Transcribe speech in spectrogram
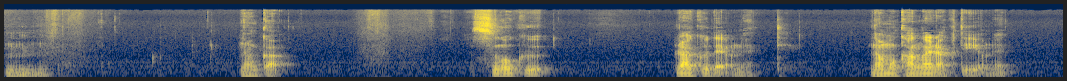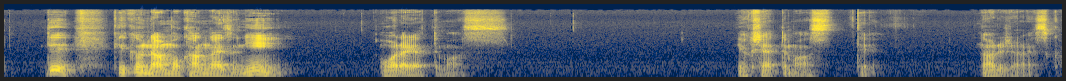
うん。なんか、すごく楽だよねって。何も考えなくていいよねで、結局何も考えずに、お笑いやってます。役者やってますってなるじゃないですか。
